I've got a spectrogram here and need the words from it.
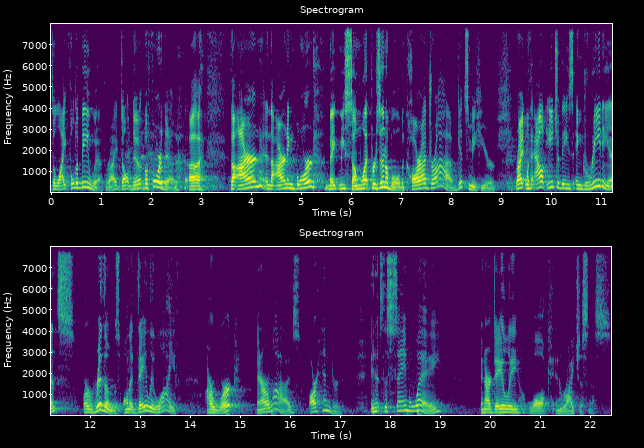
delightful to be with, right? Don't do it before then. Uh, the iron and the ironing board make me somewhat presentable. The car I drive gets me here, right? Without each of these ingredients or rhythms on a daily life, our work and our lives are hindered. And it's the same way in our daily walk in righteousness.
